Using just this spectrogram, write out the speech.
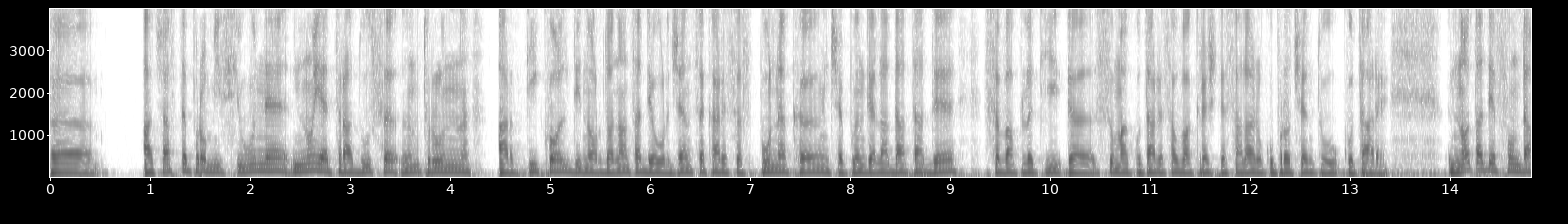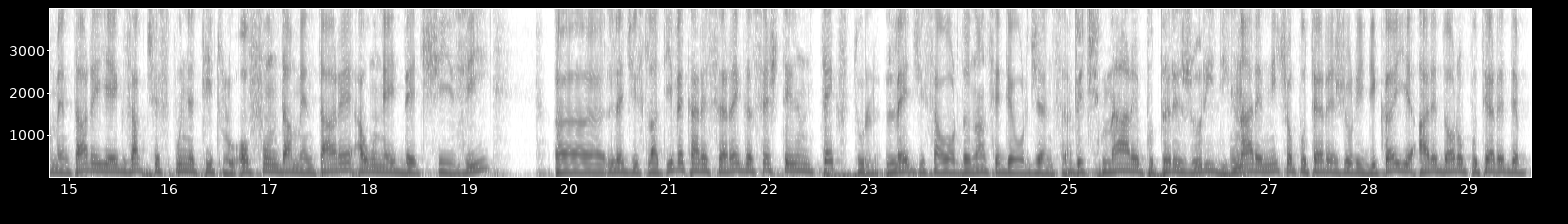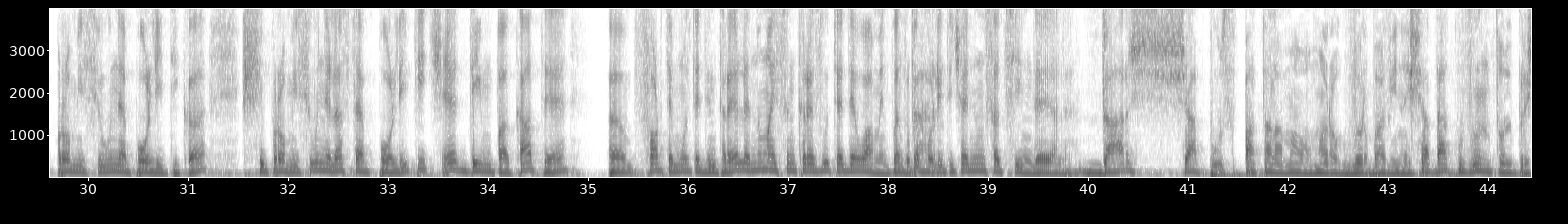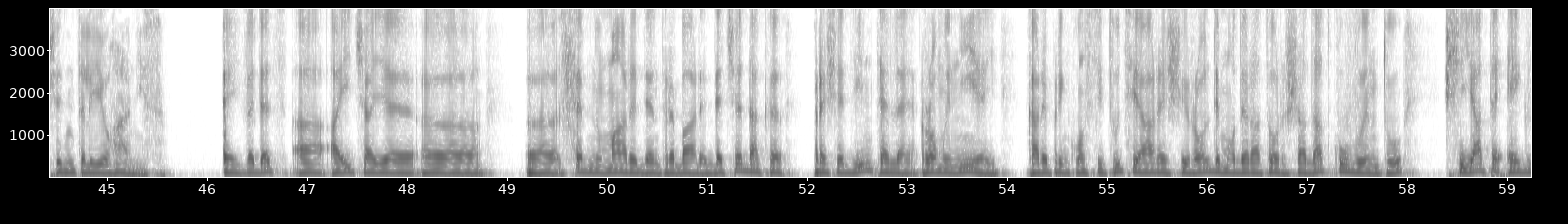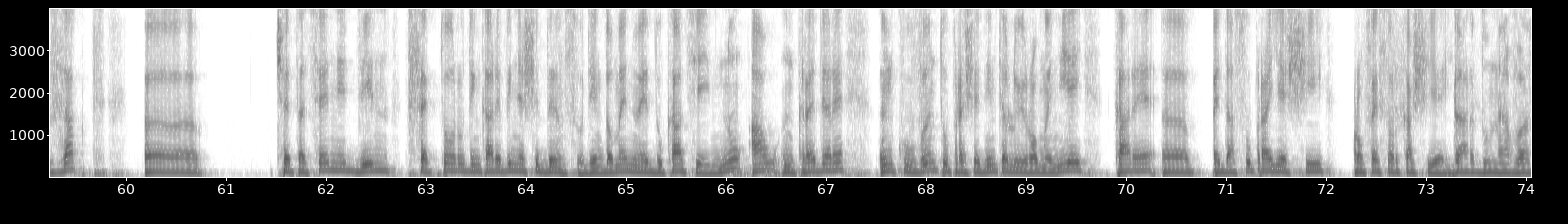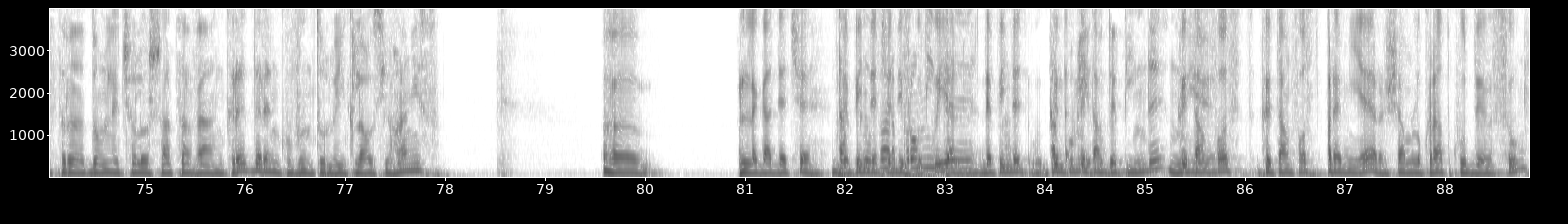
Uh, această promisiune nu e tradusă într-un articol din ordonanța de urgență care să spună că începând de la data de să va plăti uh, suma cu tare sau va crește salariul cu procentul cu tare. Nota de fundamentare e exact ce spune titlul, o fundamentare a unei decizii uh, legislative care se regăsește în textul legii sau ordonanței de urgență. Deci nu are putere juridică. Nu are nicio putere juridică, are doar o putere de promisiune politică și promisiunile astea politice, din păcate, uh, foarte multe dintre ele nu mai sunt crezute de oameni, pentru dar, că politicienii nu se țin de ele. Dar și-a pus pata la maua, mă rog, vorba vine, și-a dat cuvântul președintele Iohannis. Ei, vedeți, a, aici e... Uh, uh, semnul mare de întrebare. De ce dacă președintele României, care prin Constituție are și rol de moderator, și-a dat cuvântul și iată exact uh, cetățenii din sectorul din care vine și dânsul, din domeniul educației, nu au încredere în cuvântul președintelui României, care uh, pe deasupra e și profesor ca și ei. Dar dumneavoastră, domnule Cioloș, ați avea încredere în cuvântul lui Claus Iohannis? Uh, legat de ce? Dacă depinde ce discut promite... cu el. Depinde, când, cât am, depinde? Nu cât, e... am fost, cât am fost premier și am lucrat cu dânsul,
